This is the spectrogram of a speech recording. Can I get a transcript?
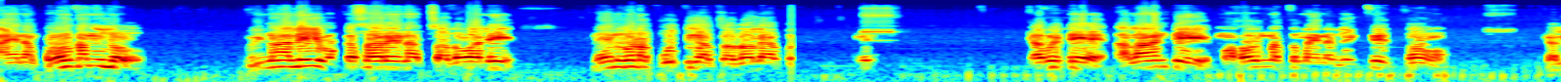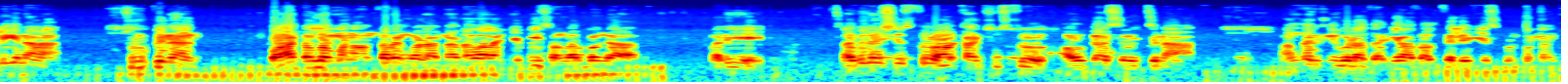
ఆయన బోధనలు వినాలి ఒక్కసారైనా చదవాలి. నేను కూడా పూర్తిగా చదవలేకపోతే కాబట్టి అలాంటి మహోన్నతమైన వ్యక్తిత్వం కలిగిన చూపిన బాటలో మనం అందరం కూడా నడవాలని చెప్పి సందర్భంగా మరి అభిలషిస్తూ ఆకాంక్షిస్తూ అవకాశం ఇచ్చిన అందరికీ కూడా ధన్యవాదాలు తెలియజేసుకుంటున్నాను.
